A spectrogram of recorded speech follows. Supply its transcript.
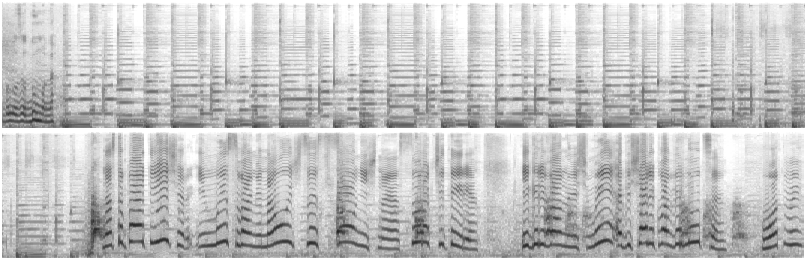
было задумано. Наступает вечер, и мы с вами на улице Солнечная, 44. Игорь Иванович, мы обещали к вам вернуться. Вот мы.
